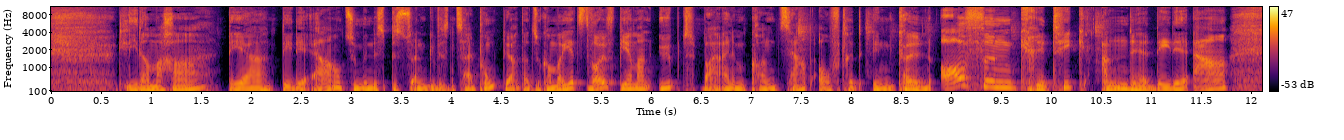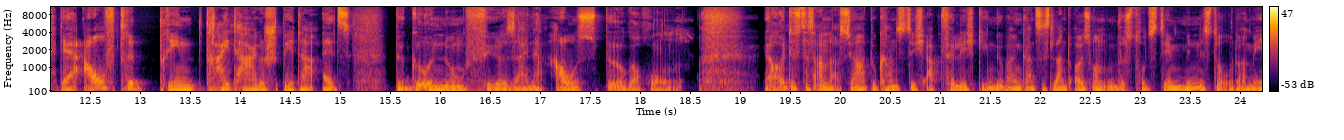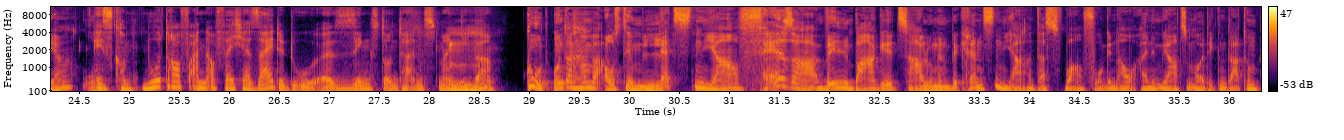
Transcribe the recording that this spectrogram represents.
Liedermacher der DDR, zumindest bis zu einem gewissen Zeitpunkt. Ja, dazu kommen wir jetzt. Wolf Biermann übt bei einem Konzertauftritt in Köln offen Kritik an der DDR. Der Auftritt drehen drei Tage später als Begründung für seine Ausbürgerung. Ja, heute ist das anders, ja. Du kannst dich abfällig gegenüber ein ganzes Land äußern und wirst trotzdem Minister oder mehr. Es kommt nur drauf an, auf welcher Seite du äh, singst und tanzt, mein Lieber. Gut, und dann haben wir aus dem letzten Jahr Faeser will Bargeldzahlungen begrenzen. Ja, das war vor genau einem Jahr zum heutigen Datum.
